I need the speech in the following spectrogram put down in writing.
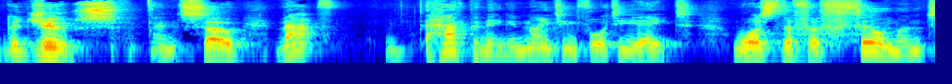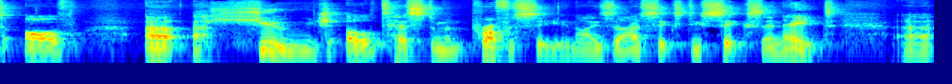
the Jews. And so that happening in 1948 was the fulfillment of uh, a huge Old Testament prophecy in Isaiah 66 and 8. Uh,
